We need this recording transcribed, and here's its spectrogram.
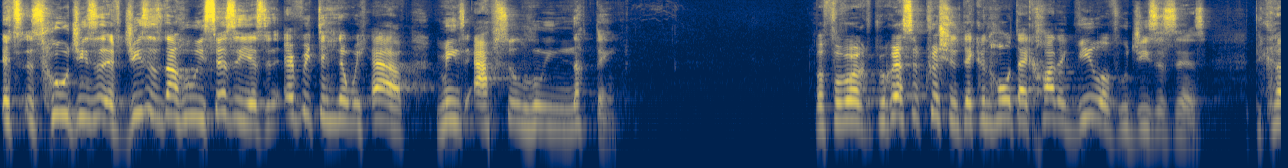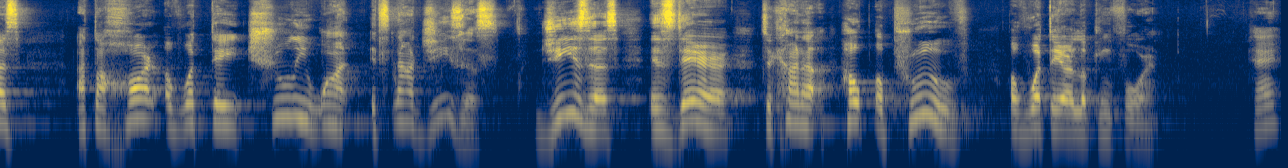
It's, it's who Jesus, if Jesus is not who he says he is, then everything that we have means absolutely nothing. But for progressive Christians, they can hold dichotic view of who Jesus is because at the heart of what they truly want, it's not Jesus. Jesus is there to kind of help approve of what they are looking for. Okay?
